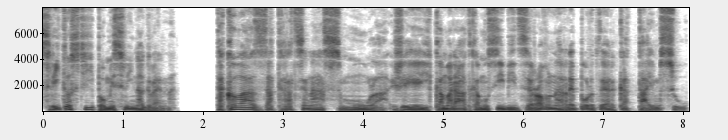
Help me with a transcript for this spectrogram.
S lítostí pomyslí na Gwen. Taková zatracená smůla, že její kamarádka musí být zrovna reportérka Timesů.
